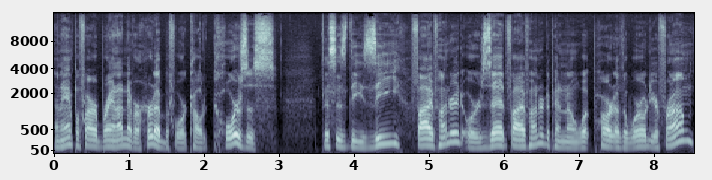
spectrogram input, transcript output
an amplifier brand I've never heard of before called Corzus. This is the Z500 or Z500, depending on what part of the world you're from.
